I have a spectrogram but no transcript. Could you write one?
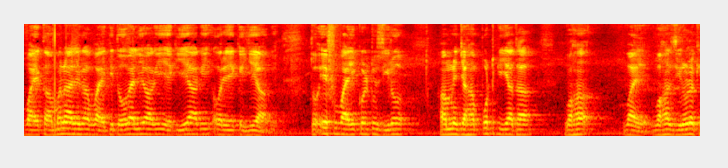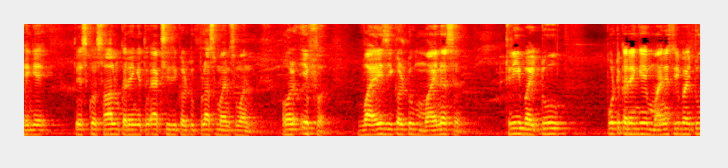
y common आ जाएगा। वाई की दो वैल्यू आ गई, एक ये आ गई और एक ये आ गई। तो if y equal to zero हमने जहाँ पुट किया था, वहाँ वाई वहाँ ज़ीरो रखेंगे। तो इसको सॉल्व करेंगे तो x is equal to plus minus one और if y is equal to minus three by two put करेंगे माइनस थ्री बाई टू,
